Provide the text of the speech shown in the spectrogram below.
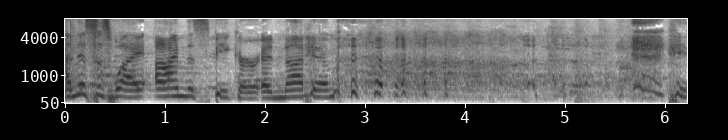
and this is why I'm the speaker and not him. he,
